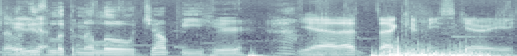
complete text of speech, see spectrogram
So it we is got- looking a little jumpy here. yeah, that that could be scary.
